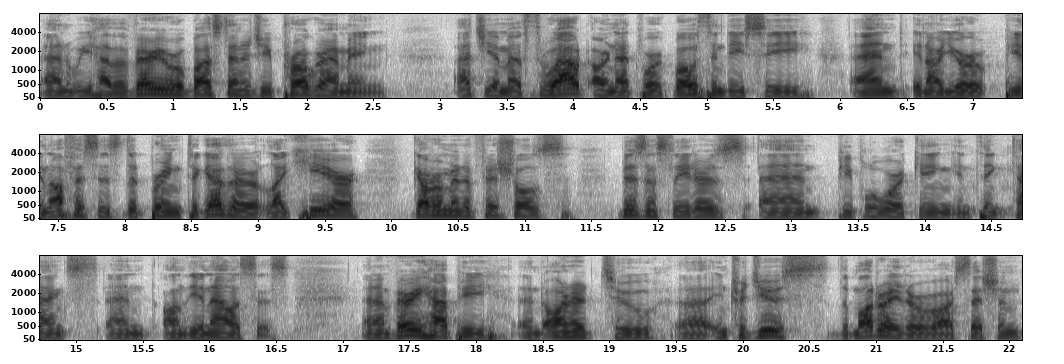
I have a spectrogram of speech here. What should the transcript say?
And we have a very robust energy programming at GMF throughout our network, both in DC and in our European offices, that bring together, like here, government officials, business leaders, and people working in think tanks and on the analysis. And I'm very happy and honored to uh, introduce the moderator of our session,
